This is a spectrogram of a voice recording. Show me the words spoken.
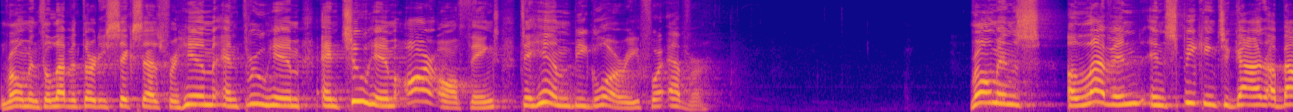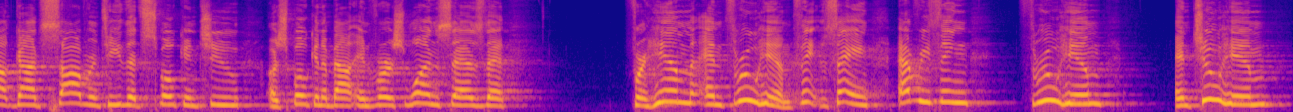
Romans 11:36 says for him and through him and to him are all things to him be glory forever. Romans 11 in speaking to God about God's sovereignty that's spoken to or spoken about in verse 1 says that for him and through him th- saying everything through him and to him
